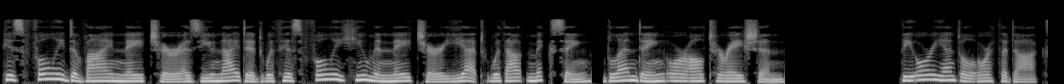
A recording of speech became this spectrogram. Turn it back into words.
His fully divine nature is united with his fully human nature yet without mixing, blending or alteration. The Oriental Orthodox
